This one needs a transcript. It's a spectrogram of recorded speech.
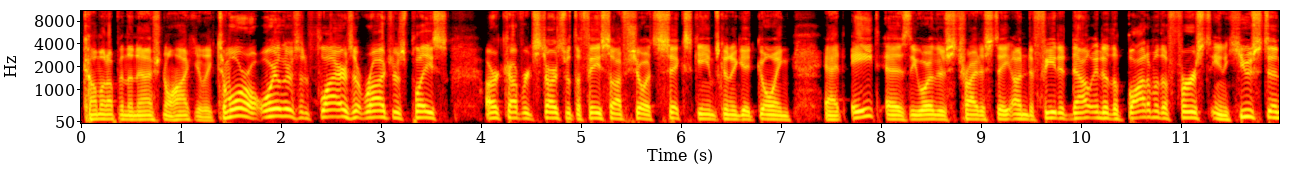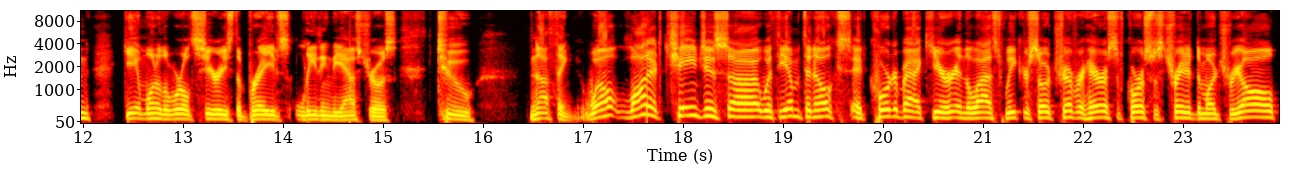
coming up in the National Hockey League. Tomorrow, Oilers and Flyers at Rogers Place. Our coverage starts with the face-off show at 6. Game's going to get going at 8 as the Oilers try to stay undefeated. Now into the bottom of the first in Houston. Game 1 of the World Series, the Braves leading the Astros to Nothing. Well, a lot of changes uh, with the Edmonton Elks at quarterback here in the last week or so. Trevor Harris, of course, was traded to Montreal.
